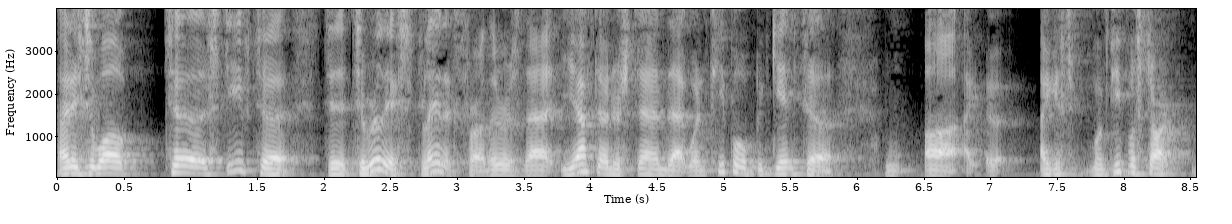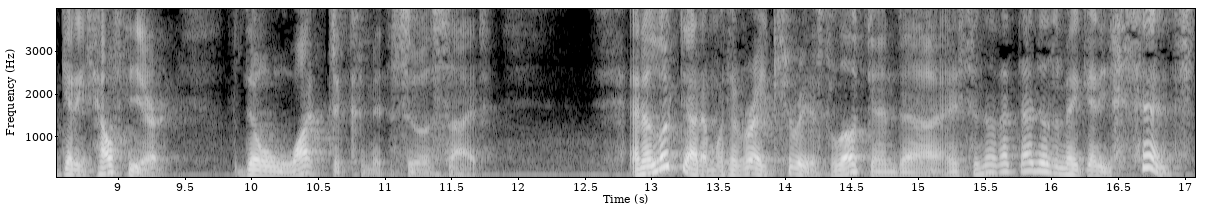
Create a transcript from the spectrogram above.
And he said, well, to Steve, to, to, to, really explain it further is that you have to understand that when people begin to, uh, I guess when people start getting healthier, they'll want to commit suicide. And I looked at him with a very curious look and, uh, and he said, no, that, that doesn't make any sense.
